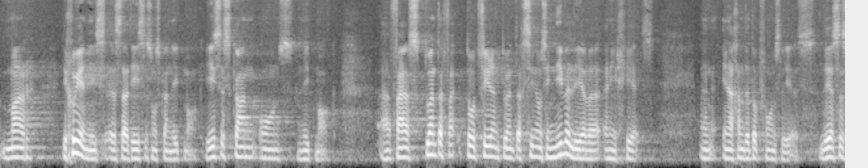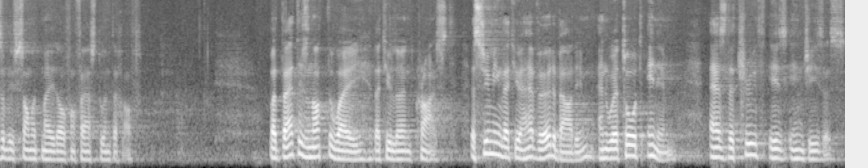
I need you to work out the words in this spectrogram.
Maar die goeie nuus is dat Jesus ons kan nuut maak. Jesus kan ons nuut maak. Uh, vers 20 tot 24 sien ons 'n nuwe lewe in die Gees. En en ek gaan dit ook vir ons lees. Lees asseblief saam met my daar van vers 20 af. But that is not the way that you learned Christ, assuming that you have heard about him and were taught in him, as the truth is in Jesus,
